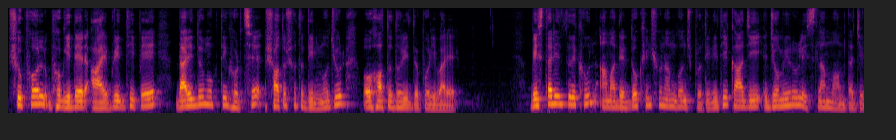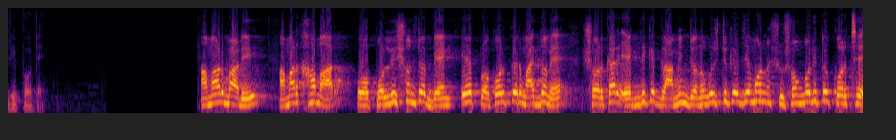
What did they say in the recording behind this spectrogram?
সুফল ভোগীদের আয় বৃদ্ধি পেয়ে দারিদ্র মুক্তি ঘটছে শত শত দিনমজুর ও হতদরিদ্র পরিবারের। বিস্তারিত দেখুন আমাদের দক্ষিণ সুনামগঞ্জ প্রতিনিধি কাজী জমিরুল ইসলাম মমতাজের রিপোর্টে। আমার বাড়ি, আমার খামার ও পল্লী সঞ্চয় ব্যাংক এ প্রকল্পের মাধ্যমে সরকার একদিকে গ্রামীণ জনগোষ্ঠীকে যেমন সুসংগঠিত করছে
